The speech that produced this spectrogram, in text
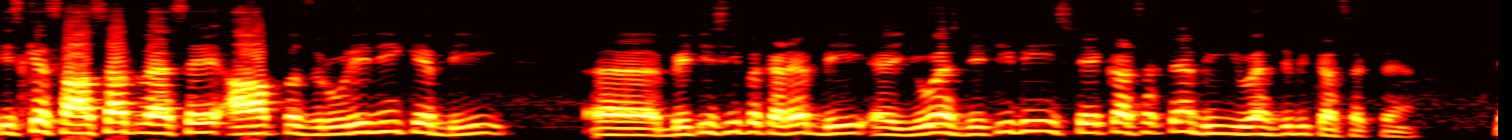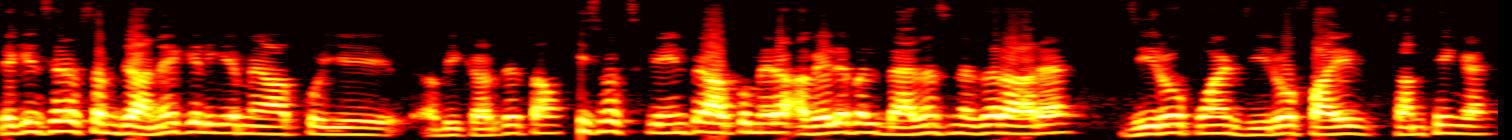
इसके साथ साथ वैसे आप ज़रूरी नहीं कि बी बी टी सी पे करें B U S D T भी स्टे कर सकते हैं बी यू एस डी भी कर सकते हैं। लेकिन सिर्फ़ समझाने के लिए मैं आपको ये अभी कर देता हूँ। इस वक्त स्क्रीन पे आपको मेरा अवेलेबल बैलेंस नज़र आ रहा है zero point zero five something है।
